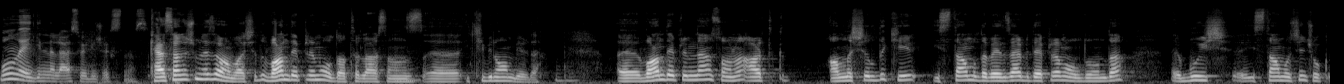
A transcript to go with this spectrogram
Bununla ilgili neler söyleyeceksiniz? Kentsel dönüşüm ne zaman başladı? Van depremi oldu hatırlarsanız e, 2011'de. E, Van depreminden sonra artık anlaşıldı ki İstanbul'da benzer bir deprem olduğunda e, bu iş e, İstanbul için çok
